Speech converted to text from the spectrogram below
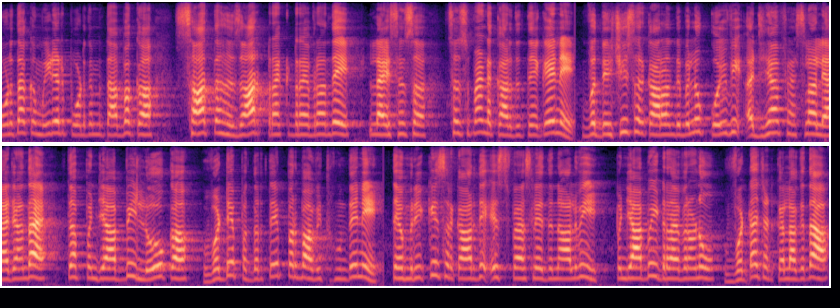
ਹੁਣ ਤੱਕ ਮੀਡੀਆ ਰਿਪੋਰਟ ਦੇ ਮੁਤਾਬਕ 7000 ਟਰੱਕ ਡਰਾਈਵਰਾਂ ਦੇ ਲਾਇਸੈਂਸ ਸਸਪੈਂਡ ਕਰ ਦਿੱਤੇ ਗਏ ਨੇ। ਵਿਦੇਸ਼ੀ ਸਰਕਾਰਾਂ ਦੇ ਵੱਲੋਂ ਕੋਈ ਵੀ ਅਜਿਹਾ ਫੈਸਲਾ ਲਿਆ ਜਾਂਦਾ ਹੈ, ਤਾਂ ਪੰਜਾਬੀ ਲੋਕ ਵੱਡੇ ਪੱਧਰ ਤੇ ਪ੍ਰਭਾਵਿਤ ਹੁੰਦੇ ਨੇ ਤੇ ਅਮਰੀਕੀ ਸਰਕਾਰ ਦੇ ਇਸ ਫੈਸਲੇ ਦੇ ਨਾਲ ਵੀ ਪੰਜਾਬੀ ਡਰਾਈਵਰਾਂ ਨੂੰ ਵੱਡਾ ਝਟਕਾ ਲੱਗਦਾ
